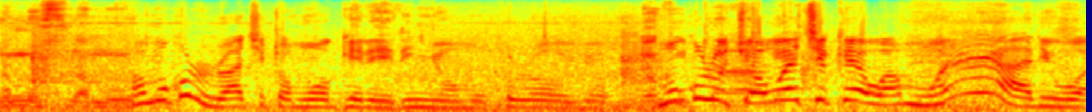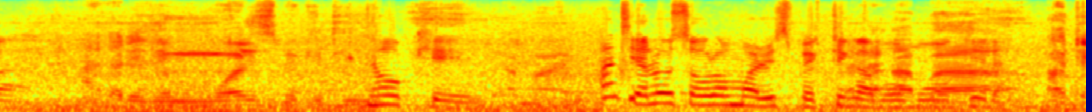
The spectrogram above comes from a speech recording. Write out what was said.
nomusulamu omukulu lwaki tomwogera erinnya omukulu oyo? Mukulu ali- kyoweekika ewammwe aliwa anti era osobola omuwa respect nga bwomwogera ate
